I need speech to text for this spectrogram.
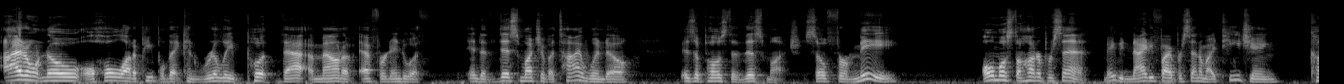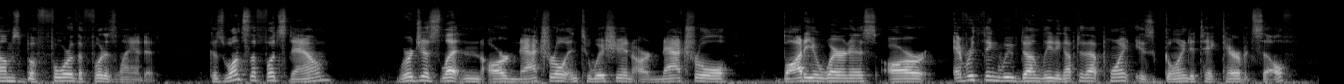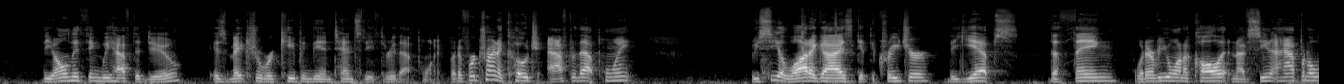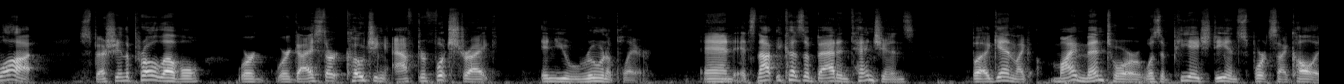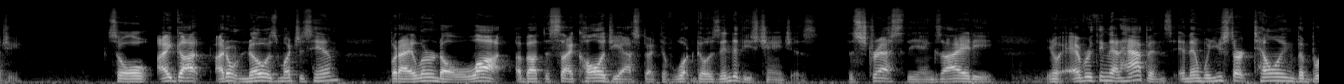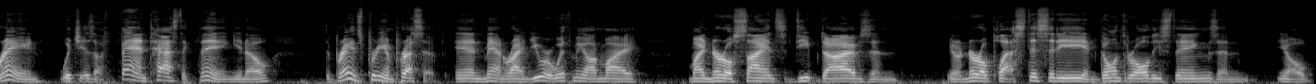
I don't know a whole lot of people that can really put that amount of effort into a into this much of a time window as opposed to this much. So for me, almost 100%, maybe 95% of my teaching comes before the foot is landed. Because once the foot's down, we're just letting our natural intuition, our natural body awareness, our everything we've done leading up to that point is going to take care of itself. The only thing we have to do is make sure we're keeping the intensity through that point. But if we're trying to coach after that point, we see a lot of guys get the creature, the yips, the thing, whatever you want to call it, and I've seen it happen a lot, especially in the pro level, where where guys start coaching after foot strike and you ruin a player. And it's not because of bad intentions, but again, like my mentor was a PhD in sports psychology. So I got I don't know as much as him, but I learned a lot about the psychology aspect of what goes into these changes. The stress, the anxiety, you know everything that happens. And then when you start telling the brain which is a fantastic thing you know the brain's pretty impressive. And man ryan you were with me on my my neuroscience deep dives and you know neuroplasticity and going through all these things. And you know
